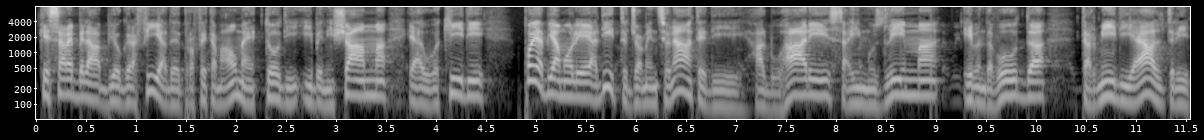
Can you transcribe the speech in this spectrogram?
che sarebbe la biografia del profeta Maometto di Ibn Isham e Al-Waqidi. Poi abbiamo le hadith già menzionate di Al-Buhari, Sahih Muslim, Ibn Davud, Tarmidi e altri.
